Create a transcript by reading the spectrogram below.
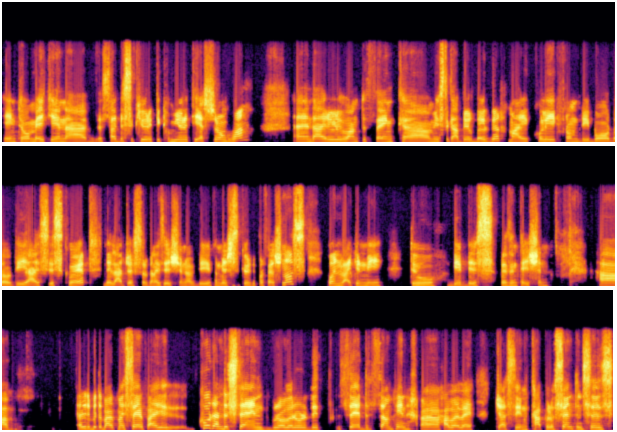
into making uh, the cybersecurity community a strong one. And I really want to thank uh, Mr. Gabriel Berger, my colleague from the board of the ISC Squared, the largest organization of the information security professionals, for inviting me to give this presentation. Um, a little bit about myself. I could understand Grover already said something, uh, however, just in a couple of sentences,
